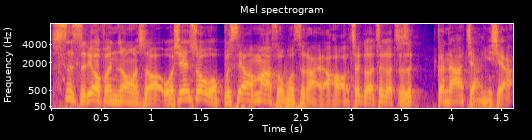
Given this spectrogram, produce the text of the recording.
四十六分钟的时候，我先说，我不是要骂索博斯来了哈，这个这个只是跟大家讲一下，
